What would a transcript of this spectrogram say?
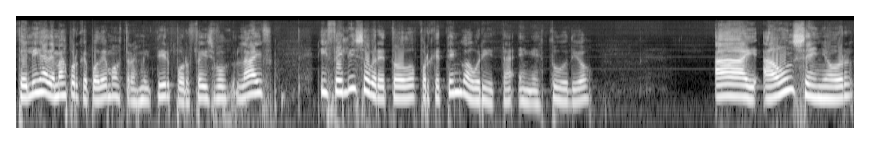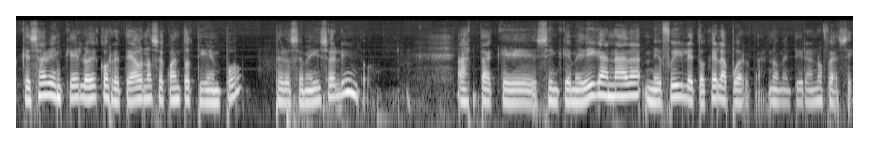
Feliz además porque podemos transmitir por Facebook Live y feliz sobre todo porque tengo ahorita en estudio ay, a un señor que saben que lo he correteado no sé cuánto tiempo, pero se me hizo lindo. Hasta que sin que me diga nada me fui y le toqué la puerta. No, mentira, no fue así.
